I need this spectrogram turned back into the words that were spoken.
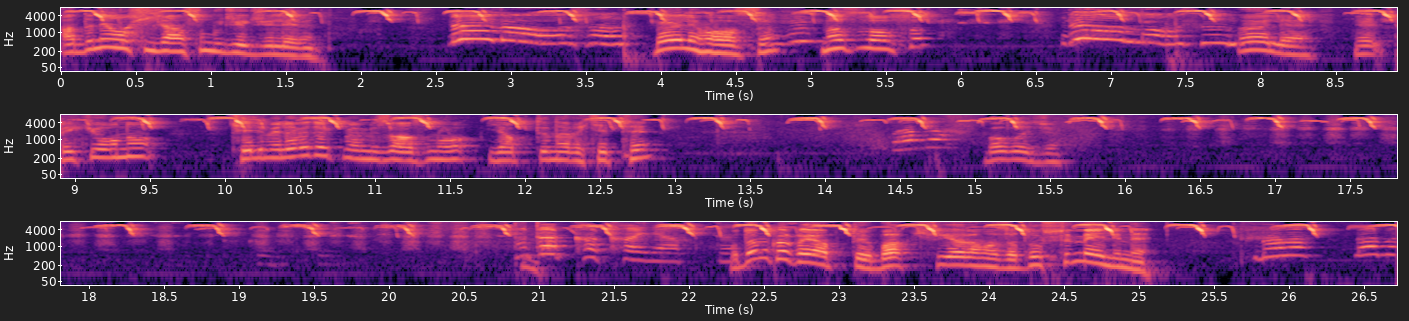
Adı ne olsun Cansın bu civcivlerin? Böyle olsun. Böyle mi olsun? Nasıl olsun? Böyle olsun. Öyle. E, peki onu kelimelere dökmemiz lazım o yaptığın hareketi. Baba. Babacığım. Bu da kaka yaptı. O da mı kaka yaptı? Bak şu yaramaza. Dur sürme elini. Baba, baba,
